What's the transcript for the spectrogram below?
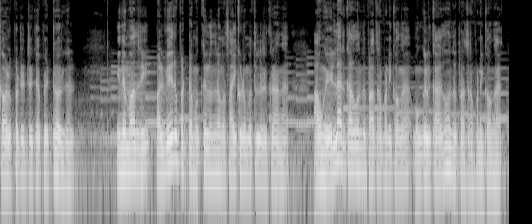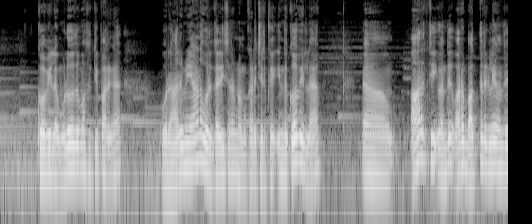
கவலைப்பட்டுட்ருக்க பெற்றோர்கள் இந்த மாதிரி பல்வேறுபட்ட மக்கள் வந்து நம்ம சாய் குடும்பத்தில் இருக்கிறாங்க. அவங்க எல்லாருக்காகவும் வந்து பிரார்த்தனை பண்ணிக்கோங்க. உங்களுக்காகவும் வந்து பிரார்த்தனை பண்ணிக்கோங்க. கோவிலை முழுவதுமாக சுற்றி பாருங்கள் ஒரு அருமையான ஒரு தரிசனம் நமக்கு கிடச்சிருக்கு. இந்த கோவிலில் ஆரத்தி வந்து வர பக்தர்களே வந்து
